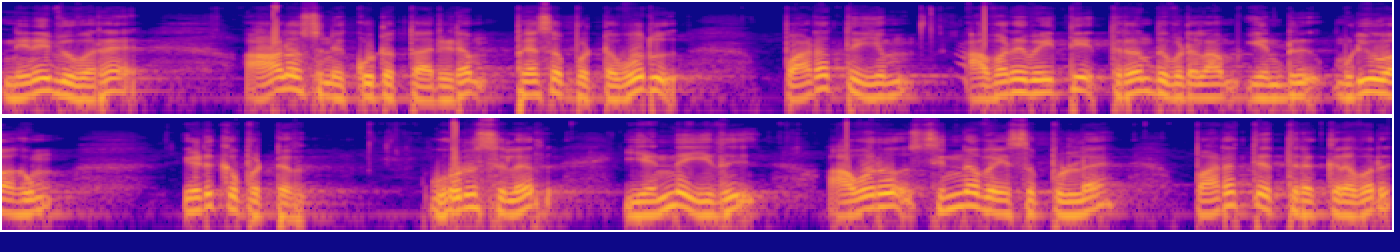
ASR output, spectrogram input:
நினைவு வர ஆலோசனை கூட்டத்தாரிடம் பேசப்பட்டபோது படத்தையும் அவரை வைத்தே திறந்து விடலாம் என்று முடிவாகவும் எடுக்கப்பட்டது. ஒரு சிலர் என்ன இது? அவரோ சின்ன வயசு புள்ள படத்தை திறக்கிறவர்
